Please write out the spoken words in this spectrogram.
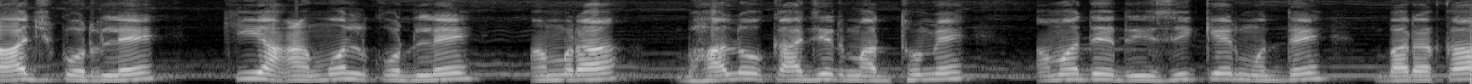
কাজ করলে, কি আমল করলে আমরা ভালো কাজের মাধ্যমে আমাদের রিজিকের মধ্যে বারাকা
